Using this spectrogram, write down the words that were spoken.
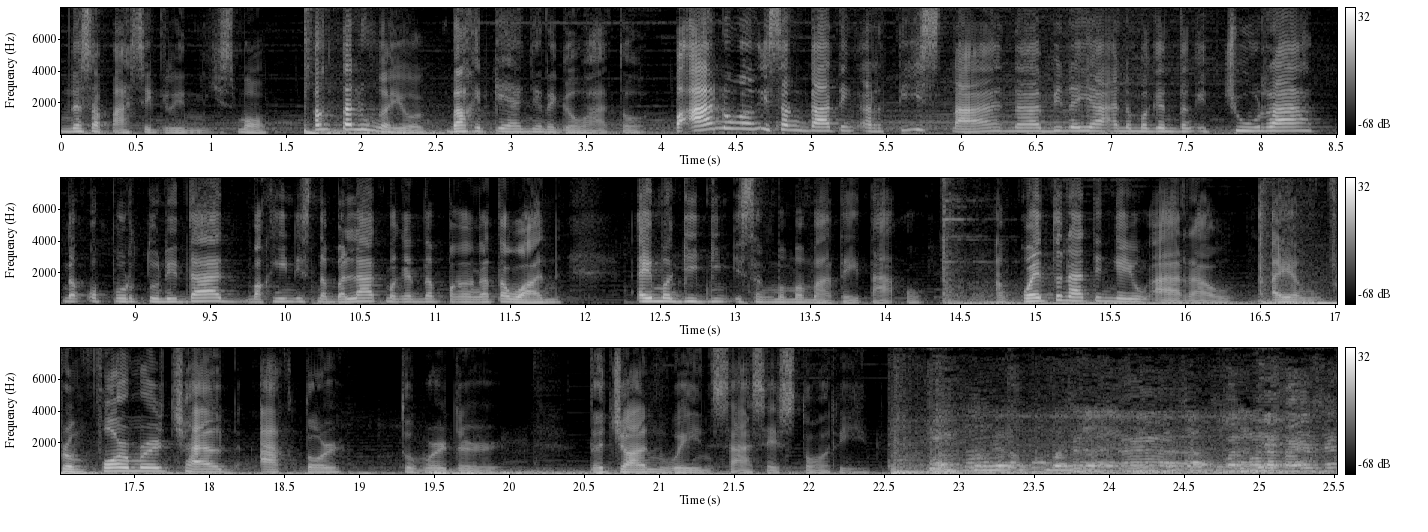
na sa Pasig rin mismo. Ang tanong ngayon, bakit kaya niya nagawa to? Paano ang isang dating artista na binayaan ng magandang itsura, ng oportunidad, makinis na balat, magandang pangangatawan, ay magiging isang mamamatay tao? Ang kwento natin ngayong araw ay ang From Former Child Actor to Murder, the John Wayne Sase story. Meron pong banta. eh. May banta po sa Kuwan muna tayo, sir.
